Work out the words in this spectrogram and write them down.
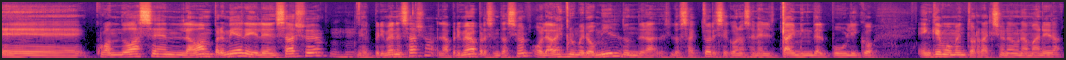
Eh, cuando hacen la van premiere y el ensayo, el primer ensayo, la primera presentación, o la vez número mil, donde la- los actores se conocen el timing del público, en qué momento reacciona de una manera.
